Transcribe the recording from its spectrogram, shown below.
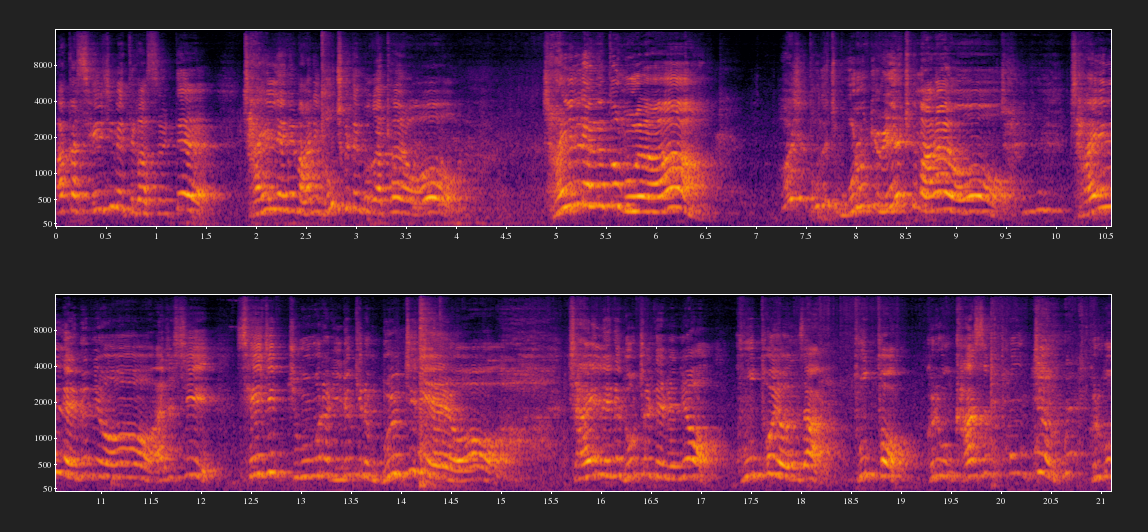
아까 새 집에 들어갔을 때 자일렌에 많이 노출된 것 같아요 자일레는 또 뭐야? 아저씨 도대체 모르는 게 왜 이렇게 많아요? 자일레는요 아저씨 새집 증후군을 일으키는 물질이에요 자일렌에 노출되면요 구토 현상, 두통, 그리고 가슴 통증, 그리고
